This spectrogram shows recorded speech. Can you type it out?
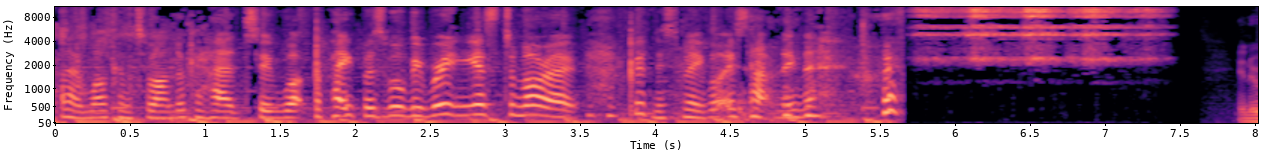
Hello and welcome to our look ahead to what the papers will be bringing us tomorrow. Goodness me, what is happening there? in a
